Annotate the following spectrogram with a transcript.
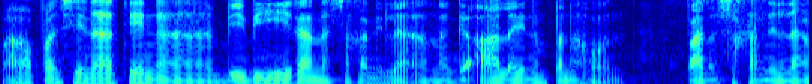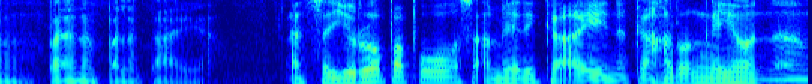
Mapapansin natin na bibihira na sa kanila ang nag-aalay ng panahon para sa kanilang pananampalataya. At sa Europa po, sa Amerika ay nagkakaroon ngayon ng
